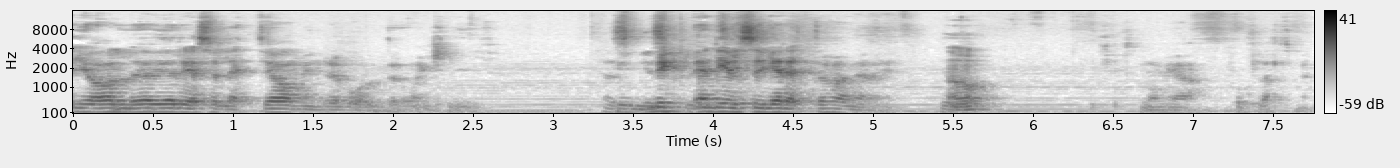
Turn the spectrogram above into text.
Jag, jag reser lätt. Jag har min revolver och en kniv. En, en del cigaretter har jag med mig. Ja. Många får plats med.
